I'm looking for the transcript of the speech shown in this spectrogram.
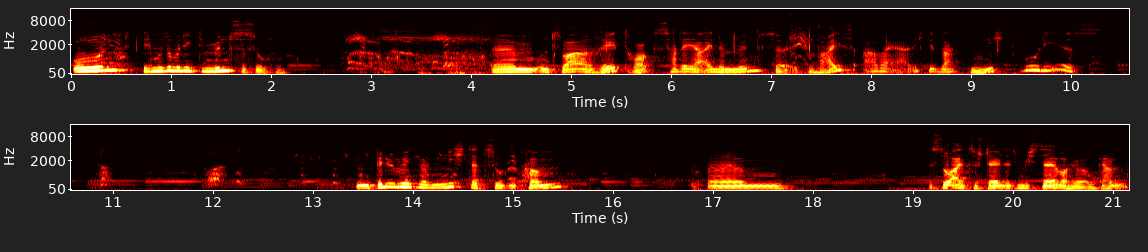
Und ich muss unbedingt die Münze suchen. Ähm, und zwar Retrox hatte ja eine Münze. Ich weiß aber ehrlich gesagt nicht, wo die ist. Ich bin übrigens noch nicht dazu gekommen, ähm, es so einzustellen, dass ich mich selber hören kann.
